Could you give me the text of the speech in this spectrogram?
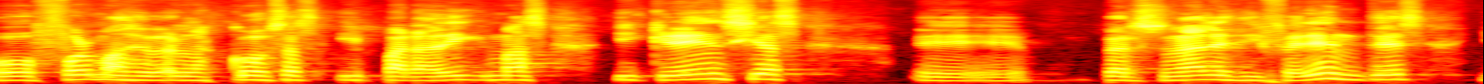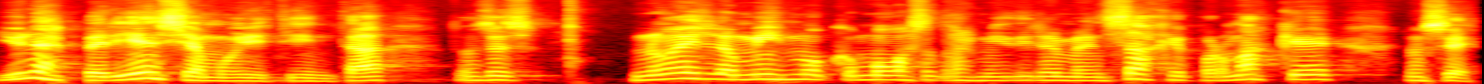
o formas de ver las cosas y paradigmas y creencias eh, personales diferentes y una experiencia muy distinta. Entonces, no es lo mismo cómo vas a transmitir el mensaje, por más que, no sé,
